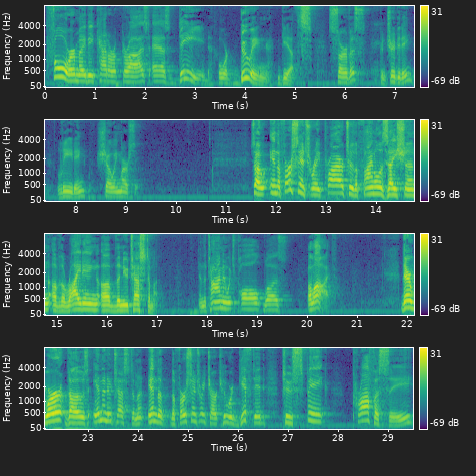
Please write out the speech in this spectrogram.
Four may be categorized as deed or doing gifts service, contributing, leading, showing mercy. So, in the first century, prior to the finalization of the writing of the New Testament, in the time in which Paul was alive. There were those in the New Testament, in the, the first century church, who were gifted to speak prophecy,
